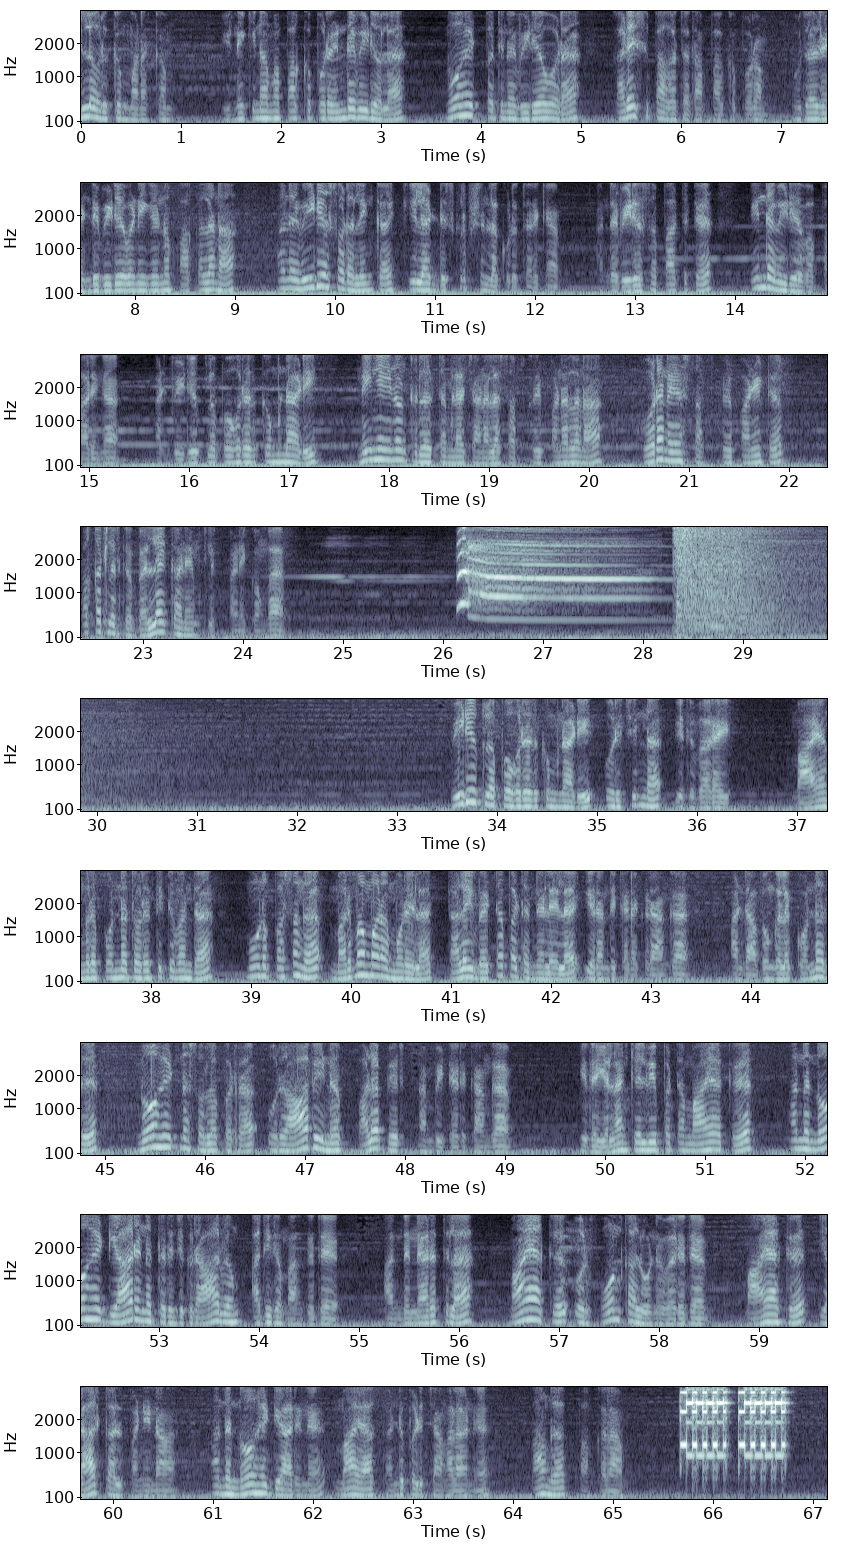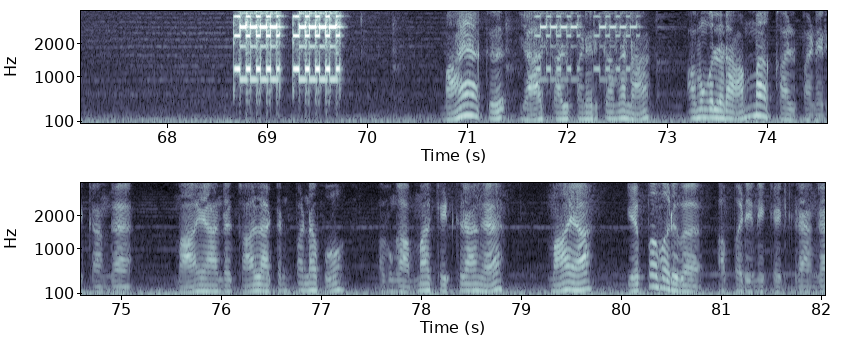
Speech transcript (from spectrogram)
எல்லோருக்கும் வணக்கம். இன்றைக்கி நாம் பார்க்க போகிற இந்த வீடியோவில் நோஹெட் பற்றின வீடியோவோட கடைசி பாகத்தை தான் பார்க்க போகிறோம் முதல் ரெண்டு வீடியோவை நீங்கள் இன்னும் பார்க்கலனா அந்த வீடியோஸோட லிங்கை கீழே டிஸ்கிரிப்ஷனில் கொடுத்துருக்கேன். அந்த வீடியோஸை பார்த்துட்டு இந்த வீடியோவை பாருங்கள் அண்ட் வீடியோக்குள்ளே போகிறதுக்கு முன்னாடி நீங்கள் இன்னும் ட்ரில்லர் தமிழா சேனலை சப்ஸ்கிரைப் பண்ணலைன்னா உடனே சப்ஸ்கிரைப் பண்ணிவிட்டு பக்கத்தில் இருக்க பெல் ஐக்கானையும் கிளிக் பண்ணிக்கோங்க. வீடியோக்குள்ள போகிறதுக்கு முன்னாடி ஒரு சின்ன இதுவரை. மாயாங்கிற பொண்ணை துரத்திட்டு வந்த மூணு பசங்க மர்மமான முறையில் தலை வெட்டப்பட்ட நிலையில இறந்து கிடக்குறாங்க. அண்ட் அவங்கள கொன்னது நோஹெட்னு சொல்லப்படுற ஒரு ஆவின்னு பல பேர் நம்பிட்டு இருக்காங்க. இதையெல்லாம் கேள்விப்பட்ட மாயாக்கு அந்த நோஹெட் யாருன்னு தெரிஞ்சுக்கிற ஆர்வம் அதிகமாகுது. அந்த நேரத்துல மாயாக்கு ஒரு ஃபோன் கால் ஒன்று வருது. மாயாக்கு யார் கால் பண்ணினா? அந்த நோஹெட் யாருன்னு மாயா கண்டுபிடிச்சாங்களான்னு வாங்க பார்க்கலாம். மாயாக்கு யார் கால் பண்ணியிருக்காங்கன்னா அவங்களோட அம்மா கால் பண்ணியிருக்காங்க மாயா அந்த கால் அட்டன் பண்ணவும் அவங்க அம்மா கேட்குறாங்க மாயா எப்போ வருவ? அப்படின்னு கேட்குறாங்க.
